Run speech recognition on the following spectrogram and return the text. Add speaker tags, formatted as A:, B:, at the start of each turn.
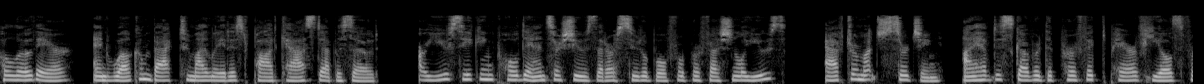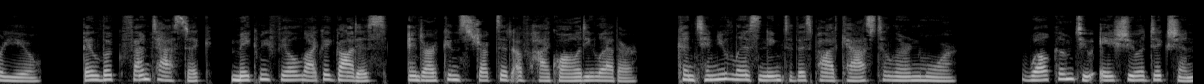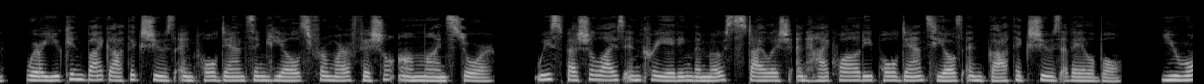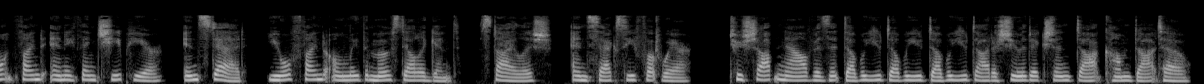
A: Hello there, and welcome back to my latest podcast episode. Are you seeking pole dancer shoes that are suitable for professional use? After much searching, I have discovered the perfect pair of heels for you. They look fantastic, make me feel like a goddess, and are constructed of high quality leather. Continue listening to this podcast to learn more. Welcome to A Shoe Addiction, where you can buy gothic shoes and pole dancing heels from our official online store. We specialize in creating the most stylish and high quality pole dance heels and gothic shoes available. You won't find anything cheap here, instead, you will find only the most elegant, stylish, and sexy footwear. To shop now visit www.ashoeaddiction.com.au.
